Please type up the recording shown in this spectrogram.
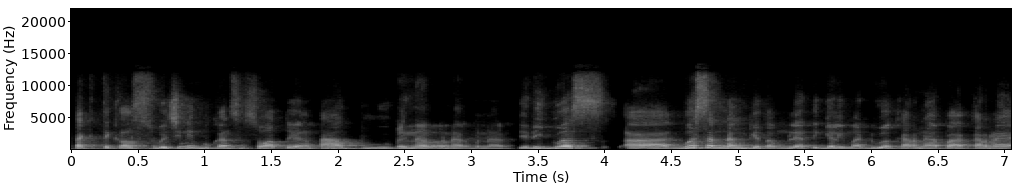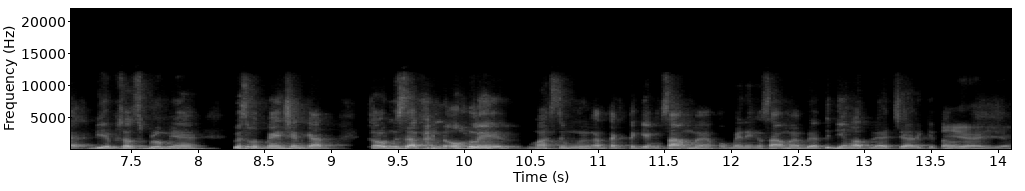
tactical switch ini bukan sesuatu yang tabu gitu benar gitu benar benar. Jadi gue uh, gue seneng gitu melihat 352 karena apa? Karena di episode sebelumnya gue sempat mention kan kalau misalkan oleh masih menggunakan taktik yang sama pemain yang sama berarti dia nggak belajar gitu. Iya iya.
